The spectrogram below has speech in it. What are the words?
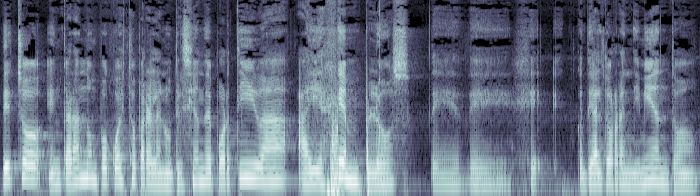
De hecho, encarando un poco esto para la nutrición deportiva, hay ejemplos de, alto rendimiento,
